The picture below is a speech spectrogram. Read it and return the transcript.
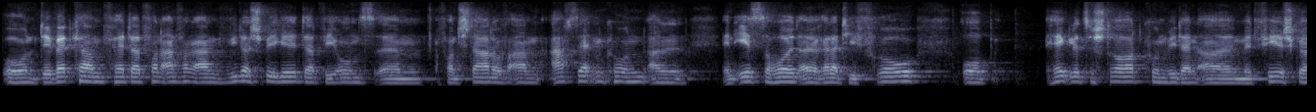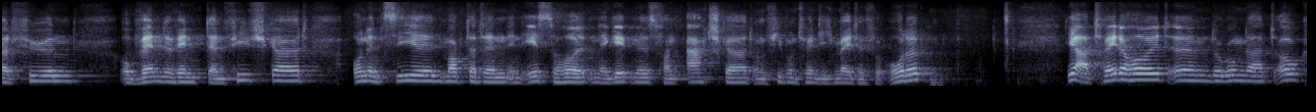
Und der Wettkampf hat das von Anfang an widerspiegelt, dass wir uns ähm, von Start auf an absetzen konnten. Also in erster heute äh, relativ froh ob Heglitze Straat können wir dann all mit viel Skirt führen, ob Wende Wind dann viel Skirt und im Ziel mockt er dann in erster heute ein Ergebnis von 8 Skirt und 25 Meter für Ode. Ja, zweite heute, ähm, da das auch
